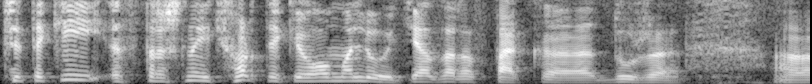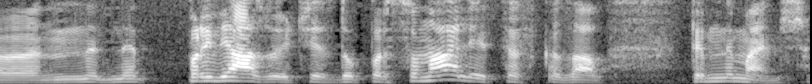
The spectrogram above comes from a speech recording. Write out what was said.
чи такий страшний чорт, як його малюють? Я зараз так е, дуже е, не, не прив'язуючись до персоналів, це сказав. Тим не менше,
